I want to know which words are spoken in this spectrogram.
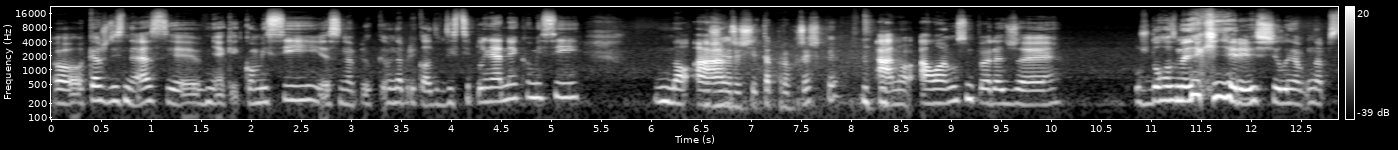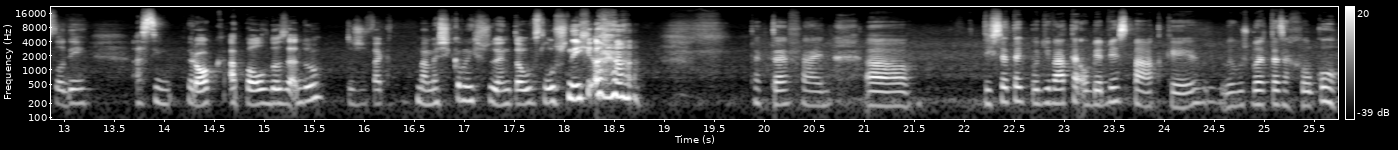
o, každý z nás je v nejakej komisii, ja som napríklad, napríklad v disciplinárnej komisii, no a Že řešíte prohřešky? áno, ale musím povedať, že už dlho sme nejaký neriešili, na- naposledy asi rok a pol dozadu, protože fakt máme šikovných študentov, slušných. Tak to je fajn. Uh, Když se teď podíváte obě dvě zpátky, vy už budete za chvilku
